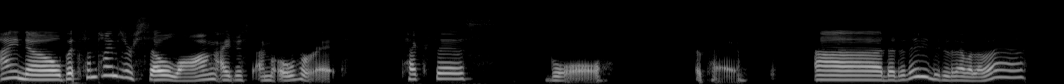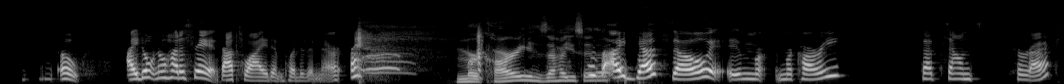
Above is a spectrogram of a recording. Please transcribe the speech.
I know, but sometimes they're so long. I just I'm over it. Texas Bowl. Okay. Uh, oh, I don't know how to say it. That's why I didn't put it in there. Mercari? Is that how you say that? I guess so. Eh, Mercari? That sounds correct.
